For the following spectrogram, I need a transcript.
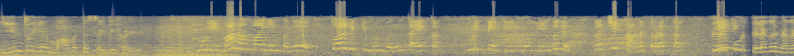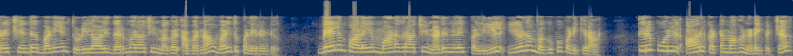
இன்றைய மாவட்ட செய்திகள். முடியுமா நம்மா என்பது? தோல்விக்கு முன் வரும் தயக்கம். முடித்தே தீருவோம் என்பது வெற்றிக்கான தொடக்கம். திருப்பூர் திலகர் நகரைச் சேர்ந்த பனியன் தொழிலாளி தர்மராஜின் மகள் அபர்ணா வயது பன்னிரண்டு. வேலம்பாளையம் மாநகராட்சி நடுநிலைப் பள்ளியில் ஏழாம் வகுப்பு படிக்கிறார். திருப்பூரில் ஆறு கட்டமாக நடைபெற்ற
